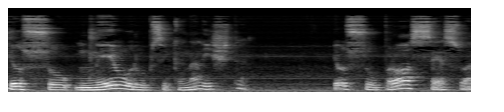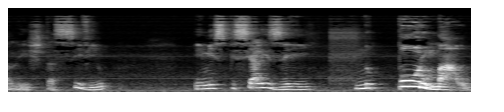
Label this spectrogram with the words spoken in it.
Eu sou neuropsicanalista. Eu sou processualista civil e me especializei no puro mal,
